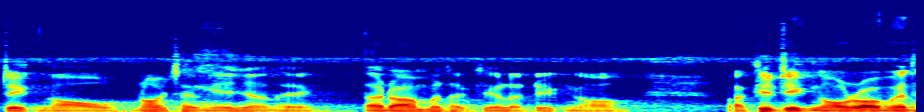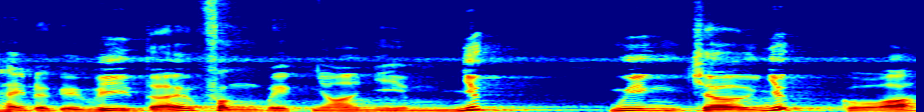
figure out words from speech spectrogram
triệt ngộ. Nói theo nghĩa nhà thiền, tới đó mới thực sự là triệt ngộ và khi triệt ngộ rồi mới thấy được cái vi tế phân biệt nhỏ nhiệm nhất, nguyên sơ nhất của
